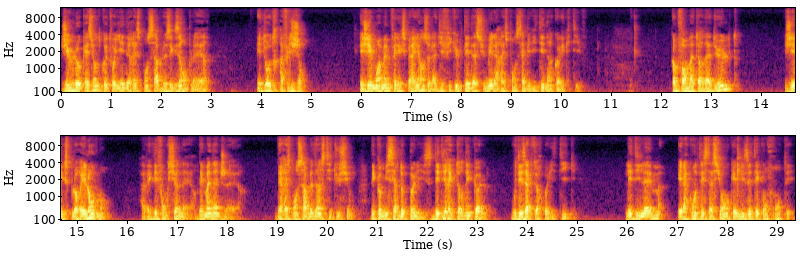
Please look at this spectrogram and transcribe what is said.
j'ai eu l'occasion de côtoyer des responsables exemplaires et d'autres affligeants. Et j'ai moi-même fait l'expérience de la difficulté d'assumer la responsabilité d'un collectif. Comme formateur d'adultes, j'ai exploré longuement, avec des fonctionnaires, des managers, des responsables d'institutions, des commissaires de police, des directeurs d'école ou des acteurs politiques, les dilemmes et la contestation auxquels ils étaient confrontés,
